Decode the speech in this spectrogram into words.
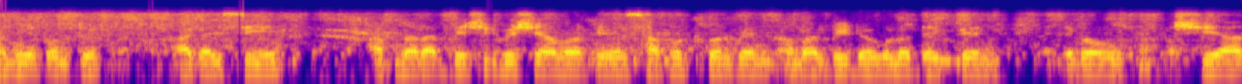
আমি এখন আগাইছি। আপনারা বেশি বেশি আমাকে সাপোর্ট করবেন, আমার ভিডিওগুলো দেখবেন এবং শেয়ার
